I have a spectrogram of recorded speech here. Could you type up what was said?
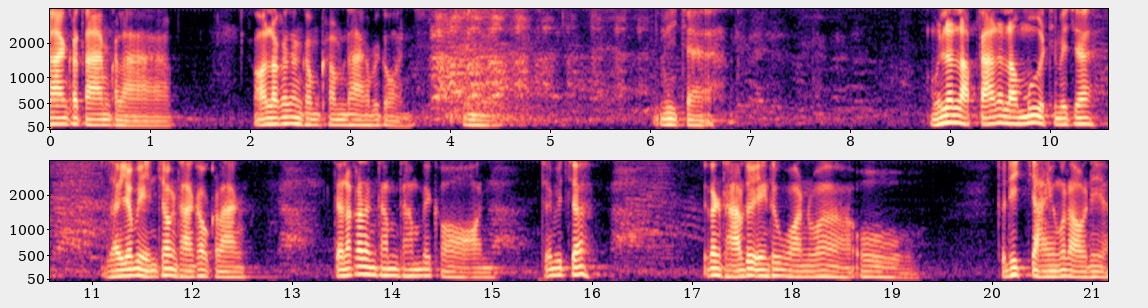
ทางก็ตามกราบอ๋อเราก็ต้องคำคำทางไปก่อน นี่จะ เหมือนเราหลับตาแล้วเรามืดใช่ไหมจ๊ะเรายังไม่เห็นช่องทางเข้ากลาง แต่เราก็ต้องทำทำไปก่อนใช่ไหมจ๊ะจะต้องถามตัวเองทุกวันว่า โอ้ตอนนี้ใจของเราเนี่ย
